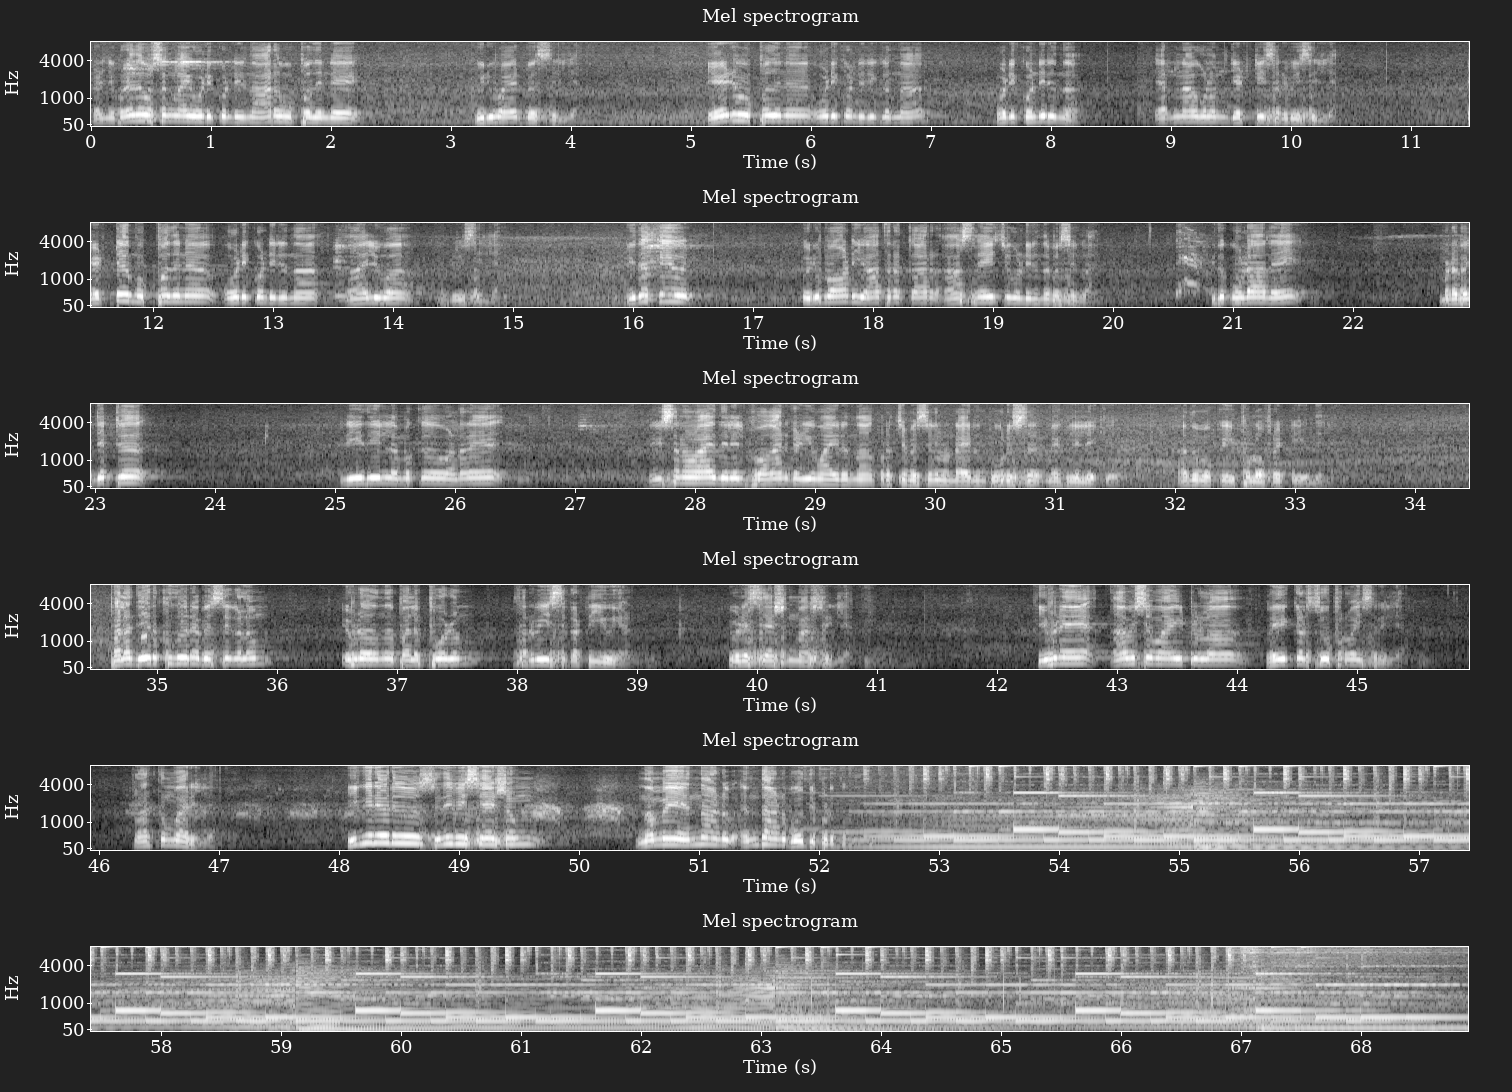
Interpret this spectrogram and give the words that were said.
കഴിഞ്ഞ കുറേ ദിവസങ്ങളായി ഓടിക്കൊണ്ടിരുന്ന ആറ് മുപ്പതിന്റെ ഗുരുവായൂർ ബസ്സില്ല. ഏഴ് മുപ്പതിന് ഓടിക്കൊണ്ടിരിക്കുന്ന ഓടിക്കൊണ്ടിരുന്ന എറണാകുളം ജെട്ടി സർവീസില്ല. എട്ട് മുപ്പതിന് ഓടിക്കൊണ്ടിരുന്ന ആലുവ സർവീസില്ല ഇതൊക്കെ ഒരുപാട് യാത്രക്കാർ ആശ്രയിച്ചു കൊണ്ടിരുന്ന ബസ്സുകളാണ്. ഇത് കൂടാതെ നമ്മുടെ ബജറ്റ് രീതിയിൽ നമുക്ക് വളരെ റീസണബിളായ നിലയിൽ പോകാൻ കഴിയുമായിരുന്ന കുറച്ച് ബസ്സുകളുണ്ടായിരുന്നു ടൂറിസ്റ്റ് മേഖലയിലേക്ക്. അതുമൊക്കെ ഇപ്പോൾ ഓപ്പറേറ്റ് ചെയ്യുന്നില്ല. പല ദീർഘദൂര ബസ്സുകളും ഇവിടെ നിന്ന് പലപ്പോഴും സർവീസ് കട്ട് ചെയ്യുകയാണ്. ഇവിടെ സ്റ്റേഷൻ മാസ്റ്റർ ഇല്ല. ഇവിടെ ആവശ്യമായിട്ടുള്ള വെഹിക്കിൾ സൂപ്പർവൈസർ ഇല്ല. ക്ലർക്കന്മാരില്ല ഇങ്ങനെ ഒരു സ്ഥിതിവിശേഷം നമ്മെ എന്നാണ് എന്താണ് ബോധ്യപ്പെടുത്തുന്നത്?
